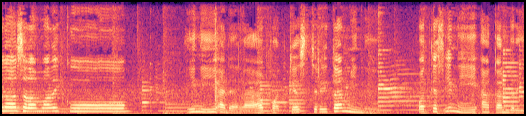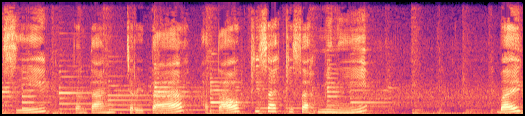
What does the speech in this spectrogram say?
Assalamualaikum. Ini adalah podcast cerita mini. Podcast ini akan berisi tentang cerita atau kisah-kisah mini baik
